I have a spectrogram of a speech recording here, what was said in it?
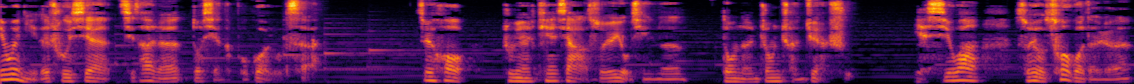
因为你的出现，其他人都显得不过如此。最后，祝愿天下所有有情人都能终成眷属，也希望所有错过的人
